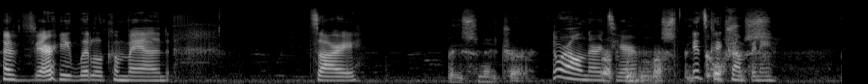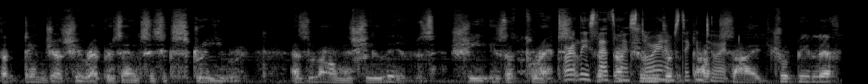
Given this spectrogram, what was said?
a very little command. Sorry, base nature. we're all nerds But here. must be It's good company. The danger she represents is extreme. As long as she lives, she is a threat. Or at least that's my story and I'm sticking to it. Side should be left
